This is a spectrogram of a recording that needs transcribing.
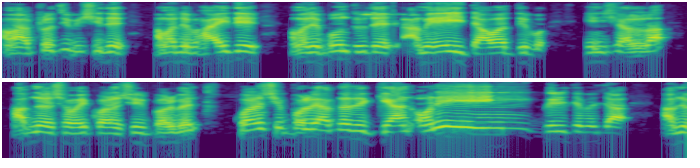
আমার প্রতিবেশীদের, আমাদের ভাইদের, আমাদের বন্ধুদের আমি এই দাওয়াত দিব। ইনশাল্লাহ আপনারা সবাই কোরআন শরীফ পড়বেন। কোরআন শরীফ পড়লে আপনাদের জ্ঞান অনেক বেড়ে যাবে যা আপনি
